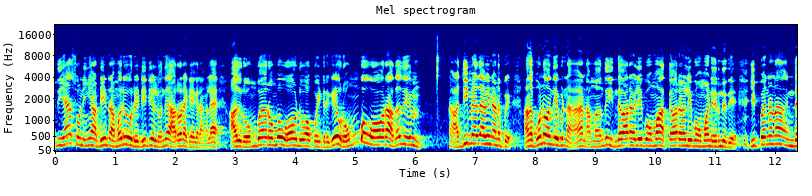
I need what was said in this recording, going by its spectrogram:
இது ஏன் சொன்னீங்க அப்படின்ற மாதிரி ஒரு டீட்டெயில் வந்து அரோரா கேட்குறாங்களே அது ரொம்ப ரொம்ப ஓவர் டூவாக போயிட்டு இருக்கு ரொம்ப ஓவராக அதாவது அதிமேதாவி நினப்பு அந்த பொண்ணு வந்து எப்படின்னா நம்ம வந்து இந்த வாரம் வெளியே போவோமா அத்த வாரம் வெளியே போவோமான்னு இருந்தது. இப்போ என்னன்னா இந்த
